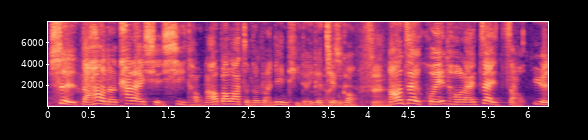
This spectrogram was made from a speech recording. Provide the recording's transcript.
是，然后呢，他来写系统，然后包括整个软硬体的一个建构，是，然后再回头来再找原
